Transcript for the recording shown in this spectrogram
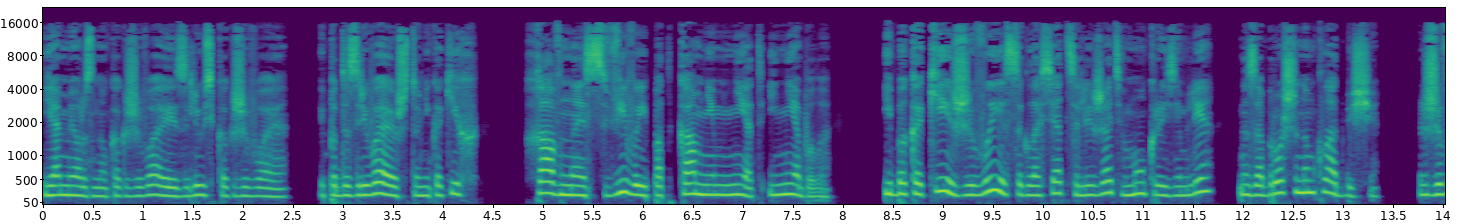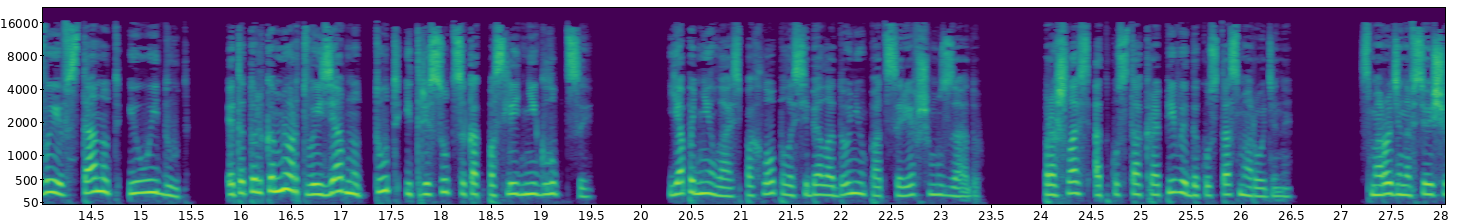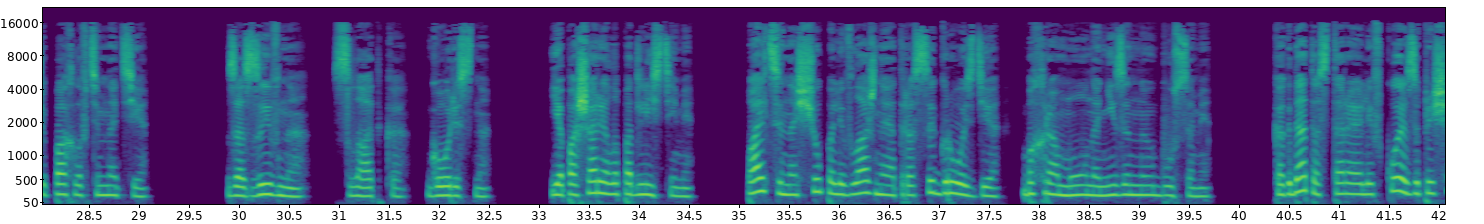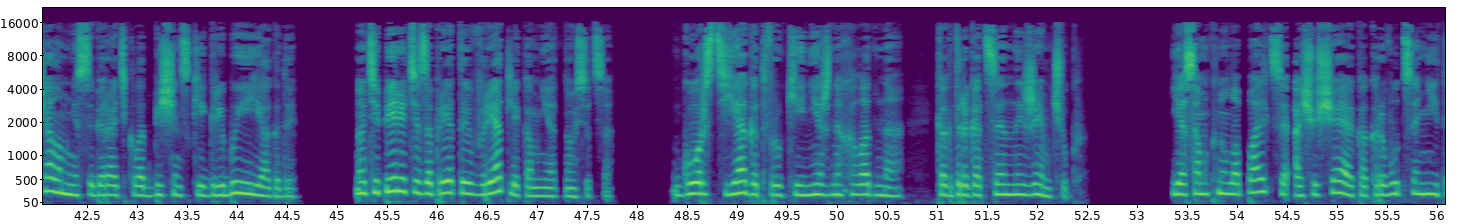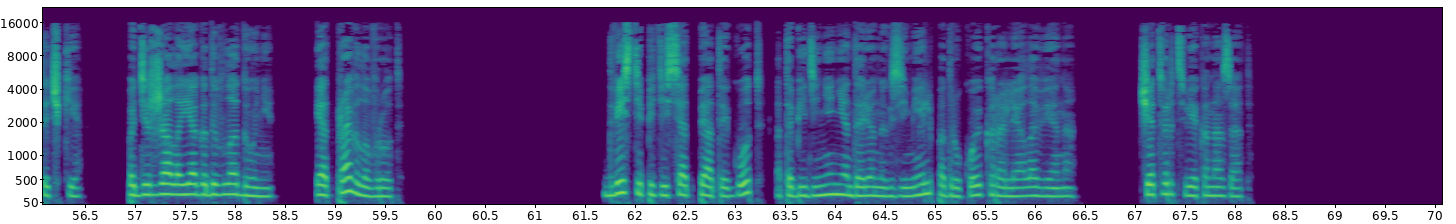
Я мерзну, как живая, и злюсь, как живая, и подозреваю, что никаких Хавна с Вивой под камнем нет и не было, ибо какие живые согласятся лежать в мокрой земле на заброшенном кладбище? Живые встанут и уйдут. Это только мертвые зябнут тут и трясутся, как последние глупцы. Я поднялась, похлопала себя ладонью по отсыревшему заду. Прошлась от куста крапивы до куста смородины. Смородина все еще пахла в темноте. Зазывно, сладко, горестно. Я пошарила под листьями. Пальцы нащупали влажные от росы гроздья, бахрому, нанизанную бусами. Когда-то старая Левкоя запрещала мне собирать кладбищенские грибы и ягоды. Но теперь эти запреты вряд ли ко мне относятся. Горсть ягод в руке нежно холодна, как драгоценный жемчуг. Я сомкнула пальцы, ощущая, как рвутся ниточки, подержала ягоды в ладони и отправила в рот. 255 год от объединения даренных земель под рукой короля Лавена. Четверть века назад.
